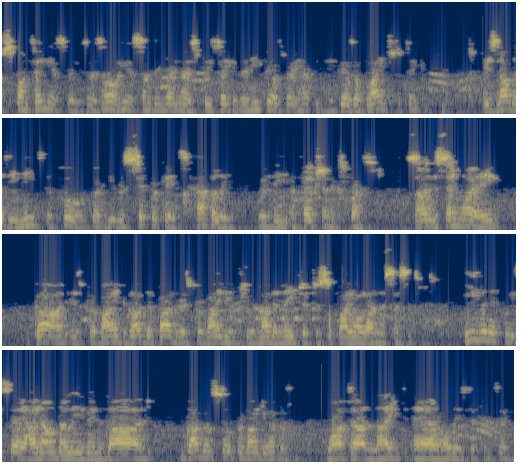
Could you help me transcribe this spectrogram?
spontaneously says, oh, here's something very nice, please take it, then he feels very happy. He feels obliged to take it. It's not that he needs the food, but he reciprocates happily with the affection expressed. So in the same way, God is provide, God the Father is providing through Mother Nature to supply all our necessities. Even if we say, I don't believe in God, God will still provide you everything. Water, light, air, all these different things.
